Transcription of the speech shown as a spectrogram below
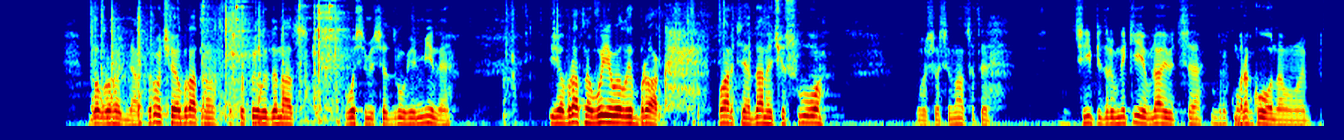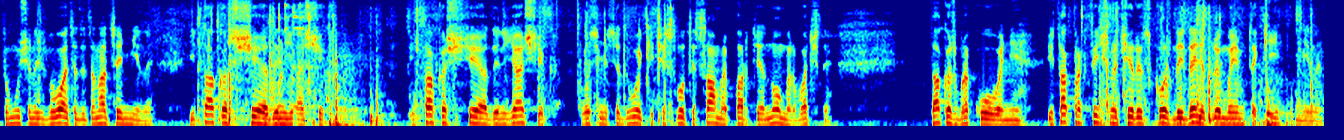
Доброго дня. Коротше, обратно поступили до нас 82 міни. І обратно виявили брак. Партія дане число. Ось 18. Ці підривники являються бракованими, тому що не відбувається детонація міни. І також ще один ящик. І також ще один ящик. 82 число те саме, партія номер, бачите також браковані. І так практично через кожний день отримуємо такі міни.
